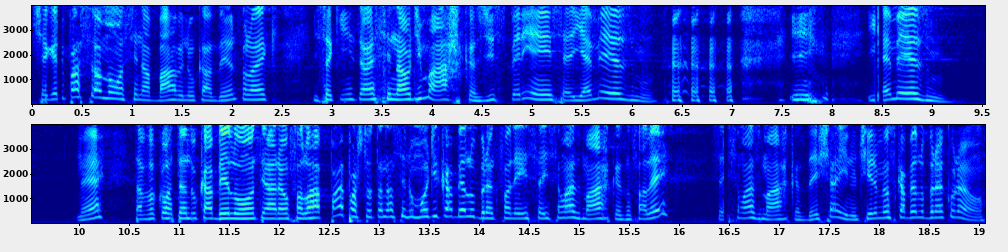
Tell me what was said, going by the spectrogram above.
Cheguei, ele passou a mão assim na barba e no cabelo, falou: é que isso aqui então é sinal de marcas, de experiência, e é mesmo. e, e, é mesmo, né? Tava cortando o cabelo ontem, Arão falou: rapaz, pastor, tá nascendo um monte de cabelo branco. Falei: isso aí são as marcas, não falei? Essas são as marcas, deixa aí, não tira meus cabelos brancos, não.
